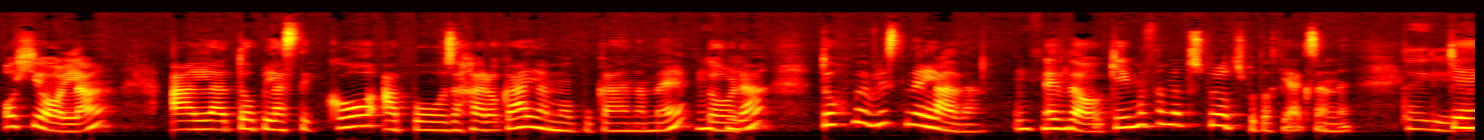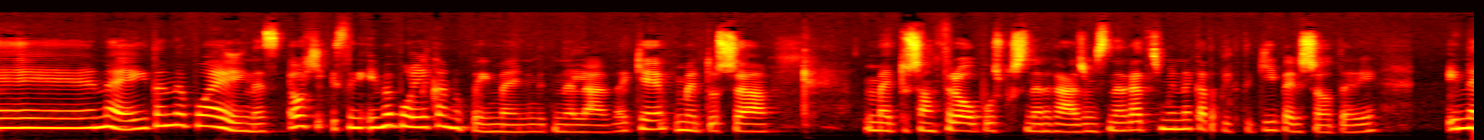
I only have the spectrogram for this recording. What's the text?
όχι όλα, αλλά το πλαστικό από ζαχαροκάλαμο που καναμε τώρα, το έχουμε βρει στην ελλαδα Εδώ. Και ήμασταν από τους πρώτους που το φτιάξανε. Τέλεια. Και ναι, ήταν από Έλληνες. Όχι, είμαι πολύ ικανοποιημένη με την Ελλάδα και με τους, με τους ανθρώπους που συνεργάζομαι. Οι συνεργάτες μου είναι καταπληκτικοί οι περισσότεροι. Είναι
